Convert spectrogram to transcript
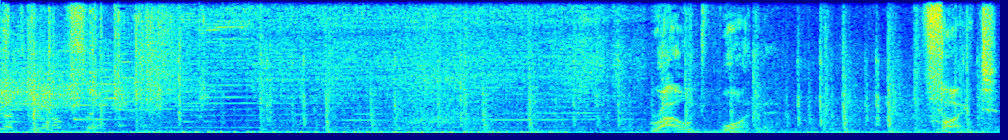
같은 건 없어? Round one. Fight.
